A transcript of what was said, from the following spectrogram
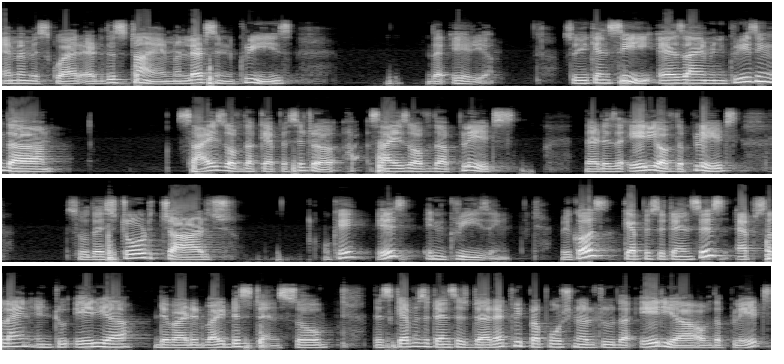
mm square at this time and let's increase the area. So you can see as I am increasing the size of the capacitor size of the plates that is the area of the plates so the stored charge okay is increasing because capacitance is epsilon into area divided by distance. So this capacitance is directly proportional to the area of the plates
